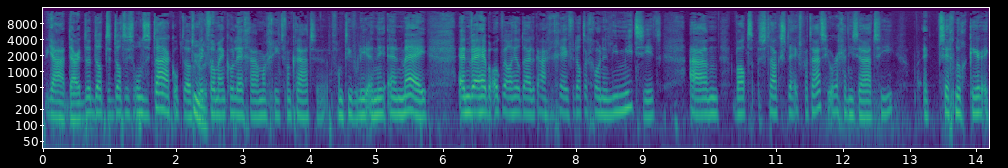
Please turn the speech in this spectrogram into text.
Ja, daar, dat- dat, is onze taak op dat ogenblik van mijn collega Margriet van Kraatsen van Tivoli en, en mij. En wij hebben ook wel heel duidelijk aangegeven dat er gewoon een limiet zit aan wat straks de exploitatieorganisatie ik zeg nog een keer, ik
